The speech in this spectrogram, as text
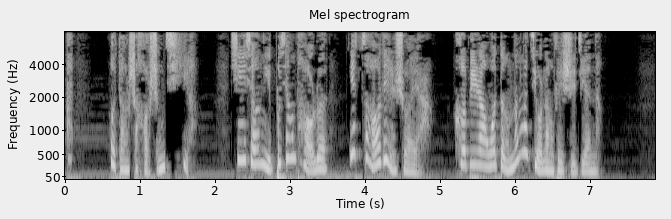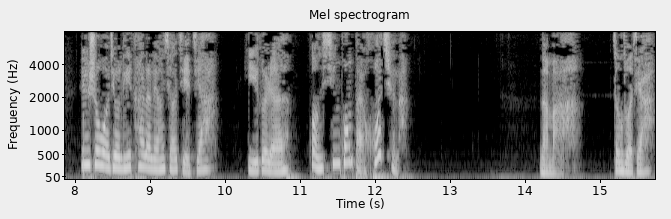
哎，我当时好生气呀，心想你不想讨论，你早点说呀，何必让我等那么久，浪费时间呢？于是我就离开了梁小姐家，一个人逛星光百货去了。那么，曾作家，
